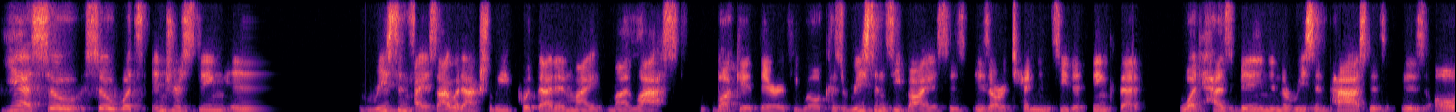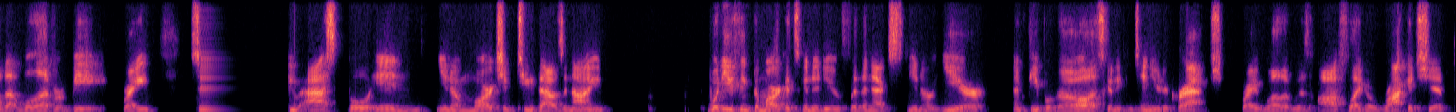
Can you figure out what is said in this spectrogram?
Yeah. So so what's interesting is recency bias i would actually put that in my my last bucket there if you will because recency bias is is our tendency to think that what has been in the recent past is is all that will ever be right? So you ask people in you know march of 2009 what do you think the market's going to do for the next you know year? And people go oh it's going to continue to crash right? Well it was off like a rocket ship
